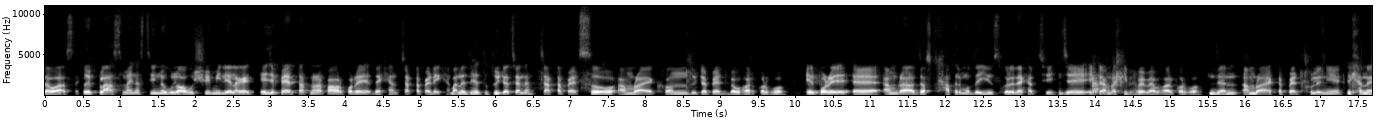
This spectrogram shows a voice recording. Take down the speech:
দেওয়া আছে। তো এই প্লাস মাইনাস চিহ্নগুলো অবশ্যই মিলিয়ে লাগাই। এই যে প্যাডটা আপনারা পাওয়ার পরে দেখেন, চারটা প্যাড এখানে। মানে যেহেতু দুইটা চ্যানেল চারটা প্যাড সো আমরা এখন দুইটা প্যাড ব্যবহার করব। এরপরে আমরা জাস্ট হাতের মধ্যে ইউজ করে দেখাচ্ছি যে এটা আমরা কীভাবে ব্যবহার করব। দেন আমরা একটা প্যাড খুলে নিয়ে এখানে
